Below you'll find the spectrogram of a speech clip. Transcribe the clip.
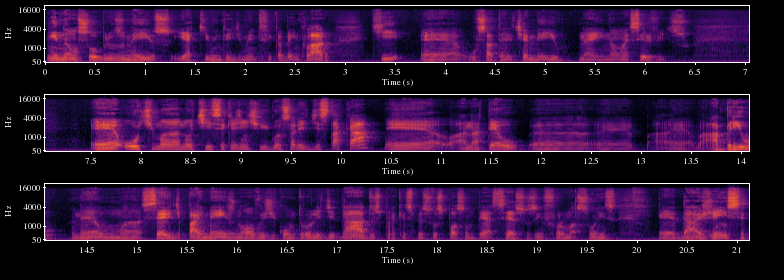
e não sobre os meios, e aqui o entendimento fica bem claro que é, o satélite é meio né, e não é serviço. É, última notícia que a gente gostaria de destacar: é, a Anatel uh, é, abriu né, uma série de painéis novos de controle de dados para que as pessoas possam ter acesso às informações é, da agência,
